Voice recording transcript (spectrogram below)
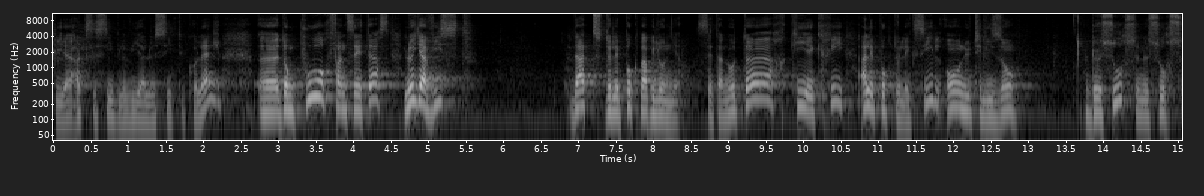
qui est accessible via le site du collège. Euh, donc pour Van Seters, le yaviste date de l'époque babylonienne. C'est un auteur qui écrit à l'époque de l'exil en utilisant deux sources, une source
